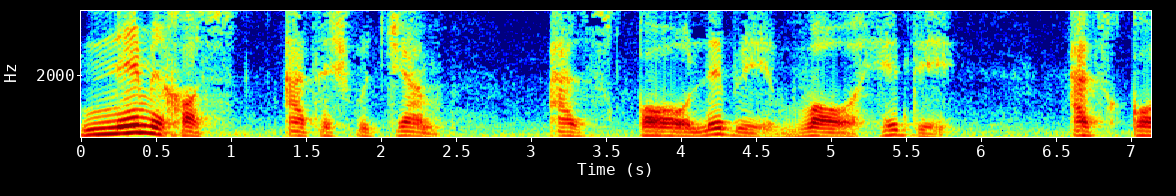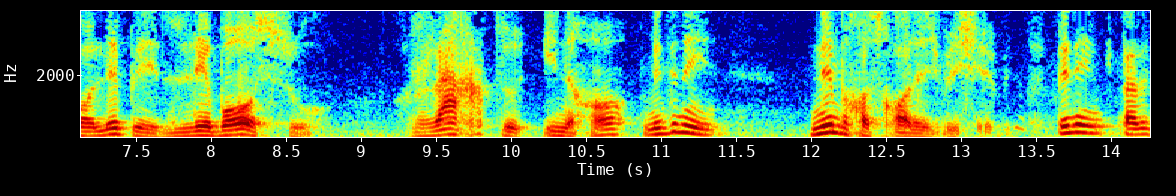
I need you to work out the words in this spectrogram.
نمی‌خواست ارتش بود جمع از قالب واحد از قالب لباس و رخت و اینها. می‌دونین؟ نمی‌خواست خارج بشه. ببینین برای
